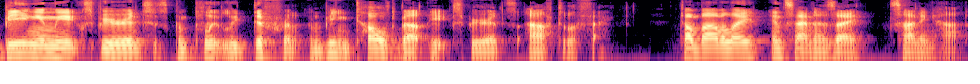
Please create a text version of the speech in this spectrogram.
being in the experience is completely different than being told about the experience after the fact. Tom Barbalet in San Jose, signing out.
